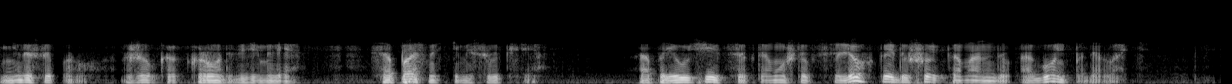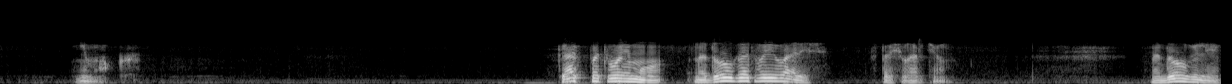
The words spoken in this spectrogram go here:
не досыпал, жил как крот в земле, с опасностями свыкся. А приучиться к тому, чтобы с легкой душой команду огонь подавать, не мог. «Как, по-твоему, надолго отвоевались?» — спросил Артем. «Надолго ли?»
